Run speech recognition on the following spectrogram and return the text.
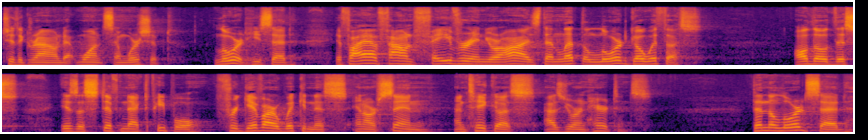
to the ground at once and worshiped. Lord, he said, if I have found favor in your eyes, then let the Lord go with us. Although this is a stiff necked people, forgive our wickedness and our sin, and take us as your inheritance. Then the Lord said,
